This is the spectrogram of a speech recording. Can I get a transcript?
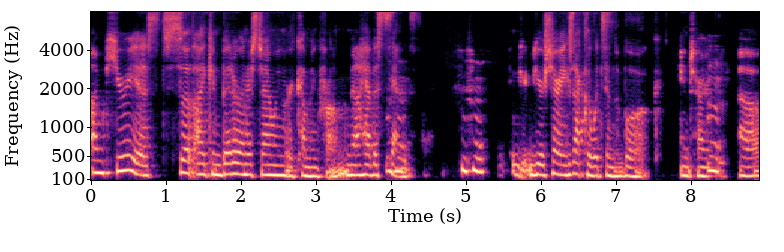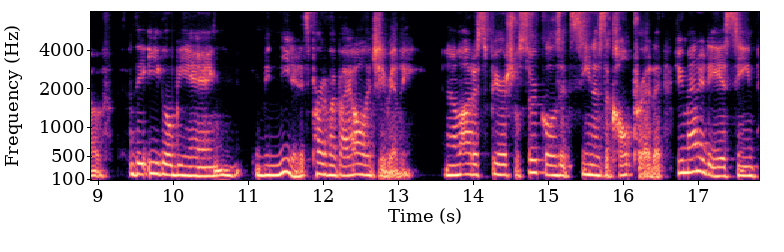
I'm curious so that I can better understand where you're coming from. I mean, I have a mm-hmm. sense. Mm-hmm. You're sharing exactly what's in the book in terms mm. of the ego being being needed. It's part of our biology, really. In a lot of spiritual circles, it's seen as the culprit. Humanity is seen,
